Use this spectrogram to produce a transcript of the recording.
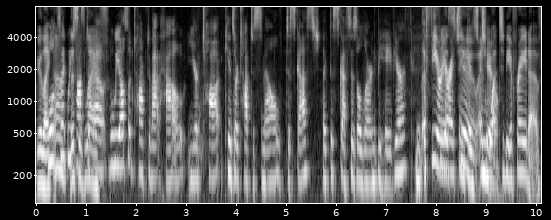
You're like, Well, it's "Oh, like we this talked is life. about. Well, we also talked about how you're taught kids are taught to smell disgust. Like disgust is a learned behavior. The fear, Fear, is I think, too, is and too. what to be afraid of.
